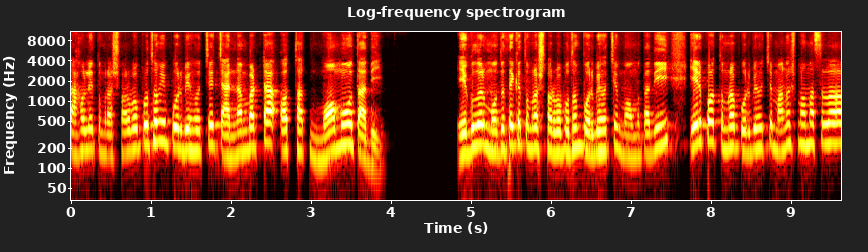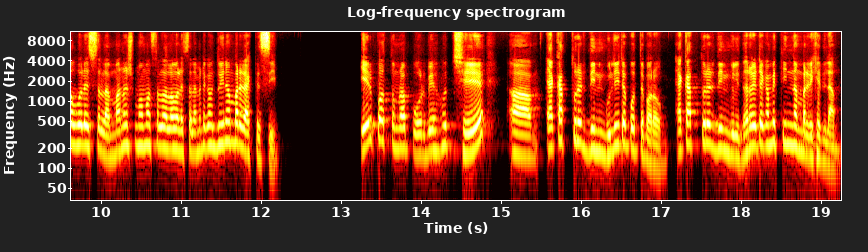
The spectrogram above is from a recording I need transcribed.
তাহলে তোমরা সর্বপ্রথমই পড়বে হচ্ছে চার নাম্বারটা, অর্থাৎ মমতাদি। এগুলোর মধ্যে থেকে তোমরা সর্বপ্রথম পড়বে হচ্ছে মমতাদি। এরপর তোমরা পড়বে হচ্ছে মানুষ মোহাম্মদ সাল্লাহ আলাইসাল্লাম মানুষ মোহাম্মদ সাল্লাহ আলাইসাল্লাম এটাকে আমি দুই নম্বরে রাখতেছি। এরপর তোমরা পড়বে হচ্ছে, আহ, একাত্তরের দিনগুলি এটা পড়তে পারো। একাত্তরের দিনগুলি, ধরো এটাকে আমি তিন নাম্বার রেখে দিলাম।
